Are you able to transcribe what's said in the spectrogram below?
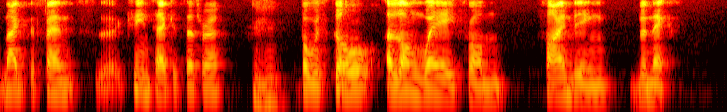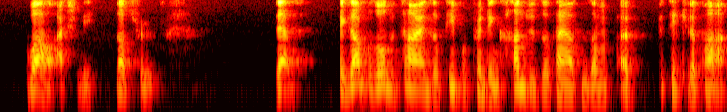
like defense, uh, clean tech, etc. Mm-hmm. But we're still a long way from finding the next. Well, actually, not true. Are examples all the times of people printing hundreds of thousands of a particular part.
